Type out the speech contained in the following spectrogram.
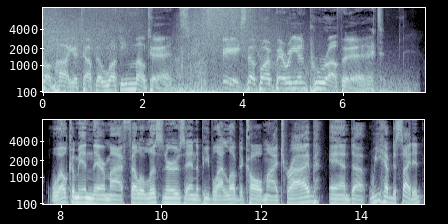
From high atop the Rocky Mountains, it's the Barbarian Prophet. Welcome in there, my fellow listeners and the people I love to call my tribe. And uh, we have decided,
